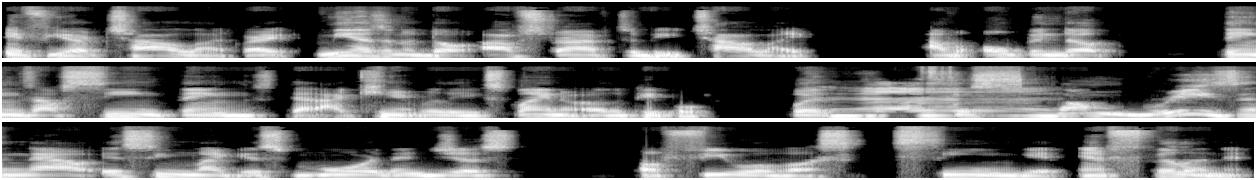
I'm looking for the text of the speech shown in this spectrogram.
if you're childlike, right? Me as an adult, I've strived to be childlike. I've opened up things, I've seen things that I can't really explain to other people. But for Mm. some reason now, it seemed like it's more than just a few of us seeing it and feeling it.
